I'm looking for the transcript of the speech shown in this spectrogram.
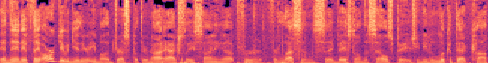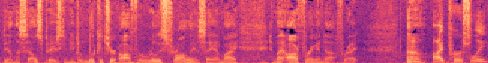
and then if they are giving you their email address, but they're not actually signing up for for lessons, say based on the sales page, you need to look at that copy on the sales page. You need to look at your offer really strongly and say, am I am I offering enough, right? I personally,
